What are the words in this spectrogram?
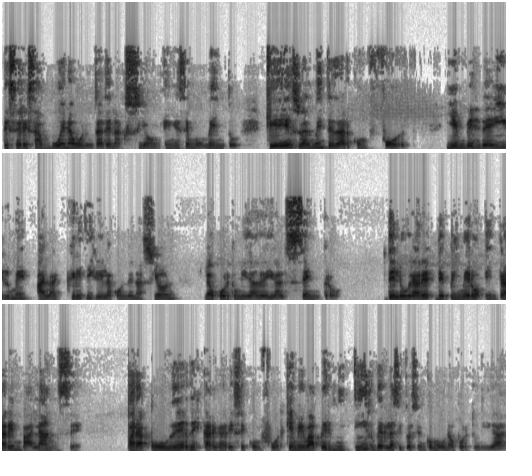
de ser esa buena voluntad en acción en ese momento, que es realmente dar confort. Y en vez de irme a la crítica y la condenación, la oportunidad de ir al centro, de lograr, de primero entrar en balance para poder descargar ese confort, que me va a permitir ver la situación como una oportunidad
